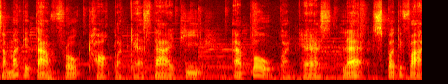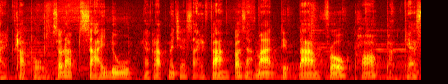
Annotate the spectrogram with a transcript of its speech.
สามารถติดตาม f l o k Talk Podcast ได้ที่ Apple Podcast และ Spotify ครับผมสำหรับสายดูนะครับ ไม่ใช่สายฟังก็สามารถติดตาม f l o k Talk Podcast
